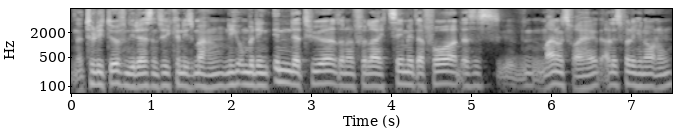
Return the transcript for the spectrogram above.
Natürlich dürfen die das, natürlich können die es machen. Nicht unbedingt in der Tür, sondern vielleicht zehn Meter vor. Das ist Meinungsfreiheit, alles völlig in Ordnung.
